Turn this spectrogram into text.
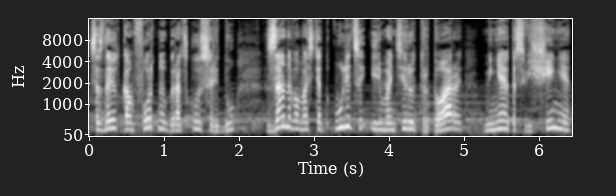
создают комфортную городскую среду, заново мастят улицы и ремонтируют тротуары, меняют освещение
